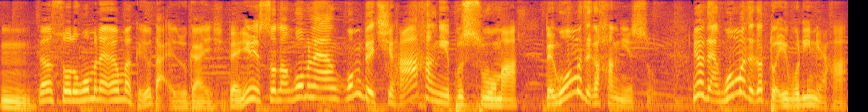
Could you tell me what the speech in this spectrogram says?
嗯，这样说到我们呢，我们更有代入感一些。对，因为说到我们呢，我们对其他行业不熟嘛，对我们这个行业熟。你说在我们这个队伍里面哈，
